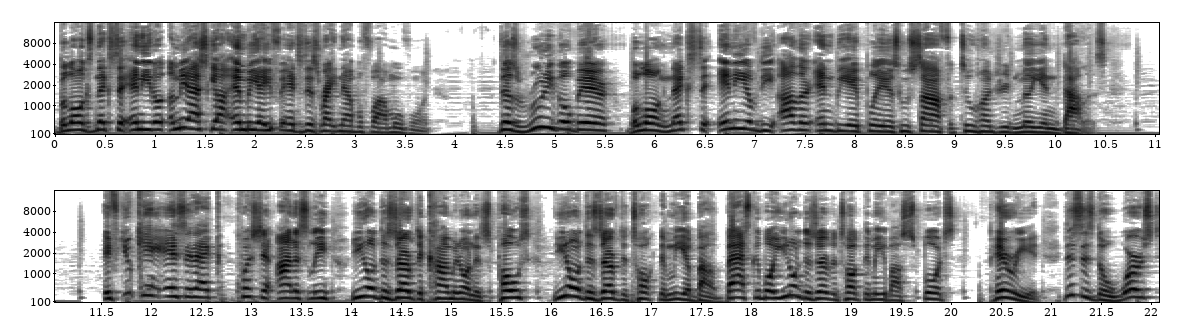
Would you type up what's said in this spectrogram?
belongs next to any. Let me ask y'all NBA fans this right now before I move on. Does Rudy Gobert belong next to any of the other NBA players who signed for $200 million? If you can't answer that question honestly, you don't deserve to comment on this post. You don't deserve to talk to me about basketball. You don't deserve to talk to me about sports, period. This is the worst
